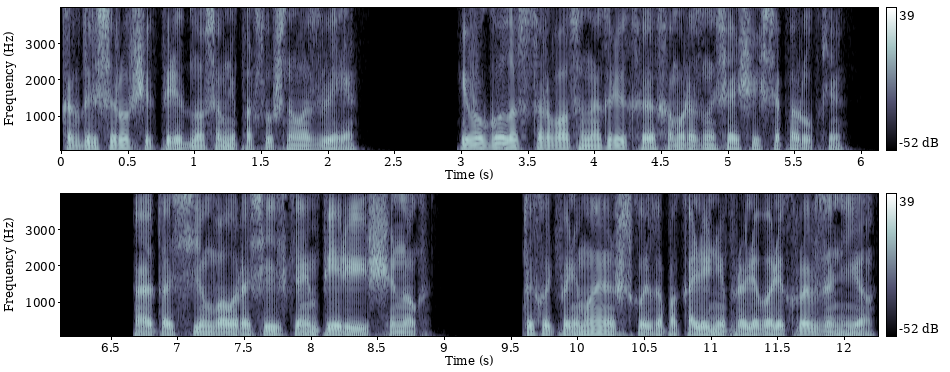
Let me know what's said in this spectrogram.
как дрессировщик перед носом непослушного зверя. Его голос сорвался на крик, эхом разносящийся по рубке. «Это символ Российской империи, щенок. Ты хоть понимаешь, сколько поколений проливали кровь за нее?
